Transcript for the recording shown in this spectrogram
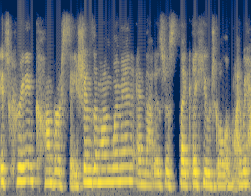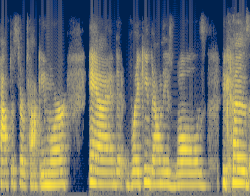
it's creating conversations among women. And that is just like a huge goal of mine. We have to start talking more and breaking down these walls because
